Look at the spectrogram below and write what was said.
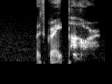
with great power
